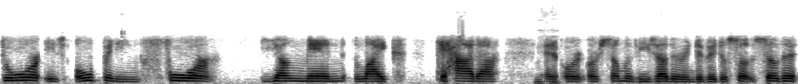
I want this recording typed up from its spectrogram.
door is opening for young men like Tejada mm-hmm. and, or, or some of these other individuals. So, so the,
